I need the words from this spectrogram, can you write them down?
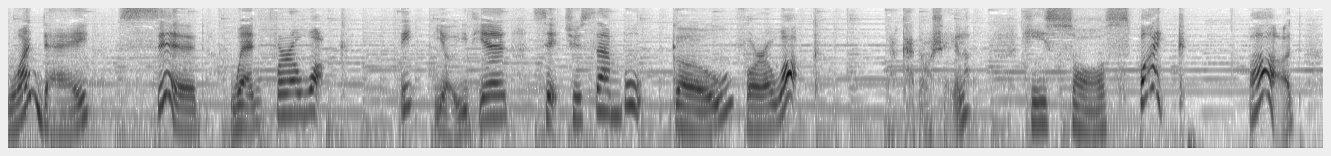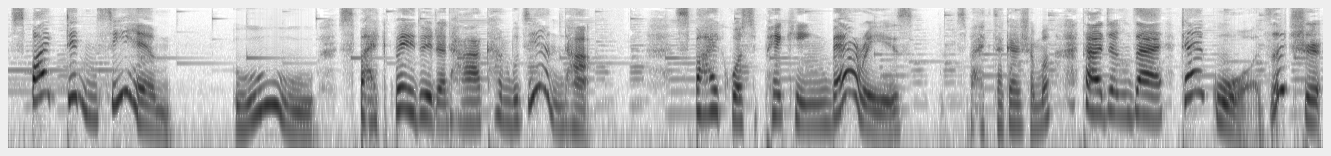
One day, Sid went for a walk. 哎，有一天，Sid 去散步，go for a walk。他看到谁了？He saw Spike, but Spike didn't see him. 哦，Spike 背对着他，看不见他。 Spike was picking berries. Spike 在干什么？他正在摘果子吃。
